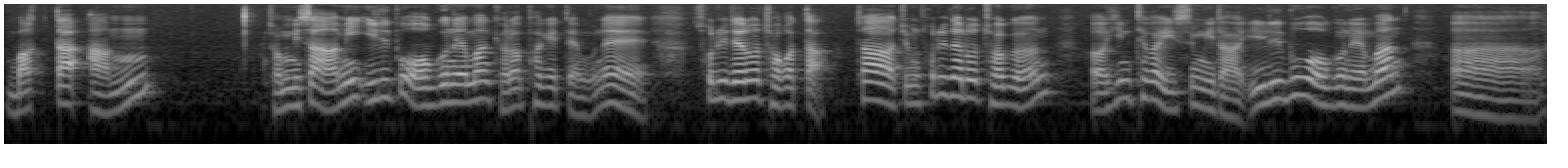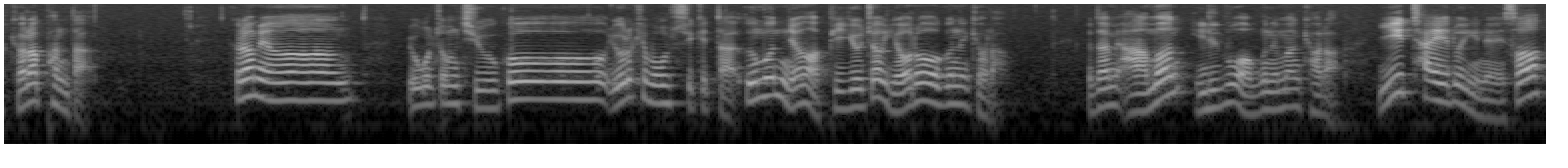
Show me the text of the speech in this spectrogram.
막다 암, 전미사 암이 일부 어근에만 결합하기 때문에 소리대로 적었다. 자, 지금 소리대로 적은 어, 힌트가 있습니다. 일부 어근에만 아, 결합한다. 그러면 요걸 좀 지우고 요렇게 먹을 수 있겠다. 음은요, 비교적 여러 어근의 결합. 그 다음에 암은 일부 어근에만 결합. 이 차이로 인해서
